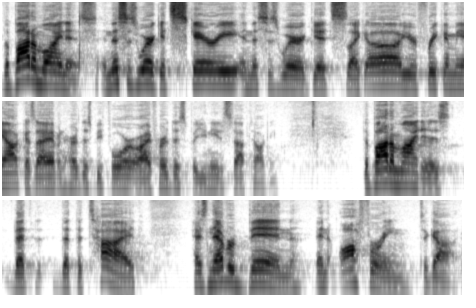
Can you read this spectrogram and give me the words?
The bottom line is, and this is where it gets scary, and this is where it gets like, oh, you're freaking me out because I haven't heard this before, or I've heard this, but you need to stop talking. The bottom line is that, that the tithe has never been an offering to God.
